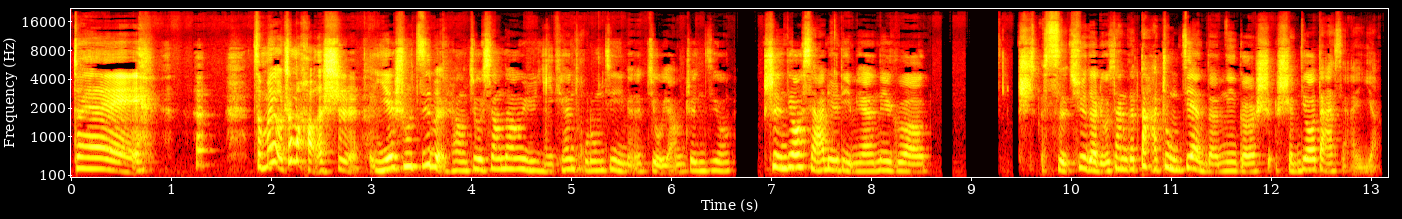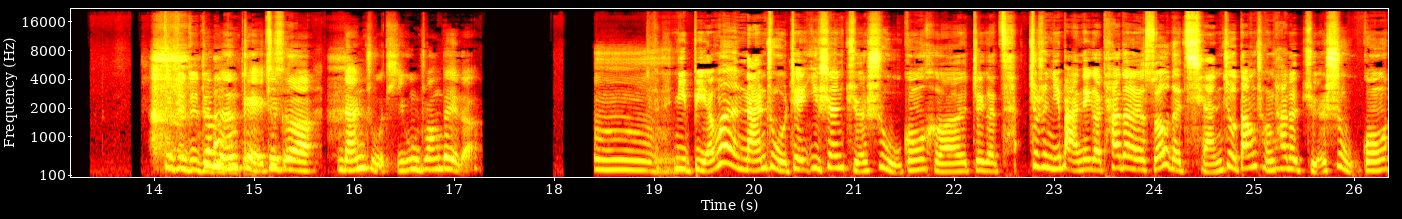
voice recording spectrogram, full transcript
对，怎么有这么好的事？爷叔基本上就相当于《倚天屠龙记》里面的九阳真经，《神雕侠侣》里面那个死死去的留下那个大重剑的那个神神雕大侠一样，对对对对，专门给这个男主提供装备的。你别问男主这一身绝世武功和这个财，就是你把那个他的所有的钱就当成他的绝世武功，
